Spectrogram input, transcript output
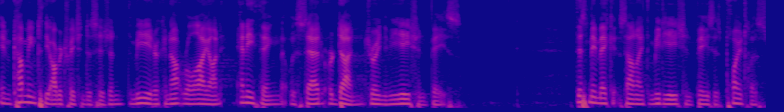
in coming to the arbitration decision, the mediator cannot rely on anything that was said or done during the mediation phase. This may make it sound like the mediation phase is pointless,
